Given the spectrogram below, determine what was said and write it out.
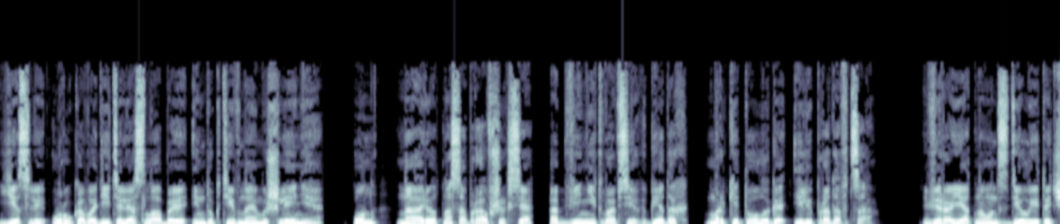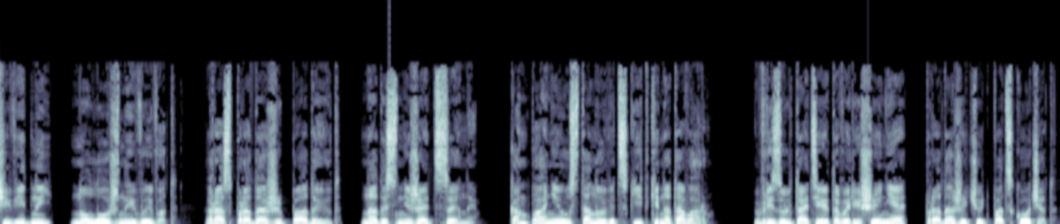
Если у руководителя слабое индуктивное мышление, он наорет на собравшихся, обвинит во всех бедах маркетолога или продавца. Вероятно, он сделает очевидный, но ложный вывод – Раз продажи падают, надо снижать цены. Компания установит скидки на товар. В результате этого решения продажи чуть подскочат,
